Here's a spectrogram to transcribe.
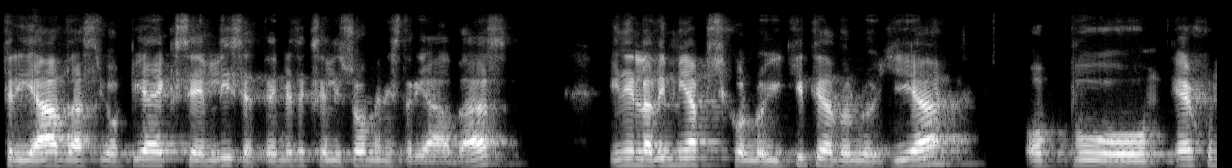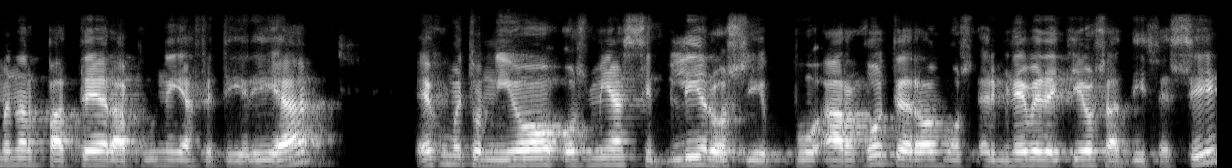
τριάδας η οποία εξελίσσεται, μιας εξελισσόμενης τριάδας. Είναι δηλαδή μια ψυχολογική τριαδολογία όπου έχουμε έναν πατέρα που είναι η αφετηρία, έχουμε τον Υιό ως μια συμπλήρωση που αργότερα όμως ερμηνεύεται και ως αντίθεση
